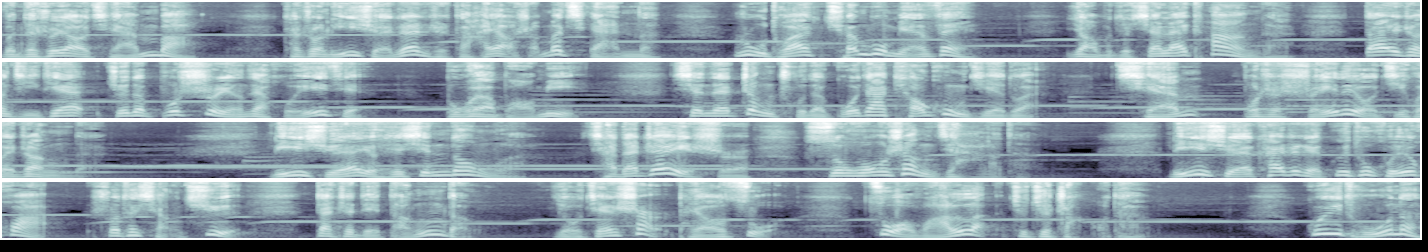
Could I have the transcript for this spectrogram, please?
问他说要钱吧？他说李雪认识他，还要什么钱呢？入团全部免费，要不就先来看看，待上几天，觉得不适应再回去。不过要保密。”现在正处在国家调控阶段，钱不是谁都有机会挣的。李雪有些心动了。恰在这时，孙洪胜加了他。李雪开始给归途回话，说他想去，但是得等等，有件事儿他要做，做完了就去找他。归途呢，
